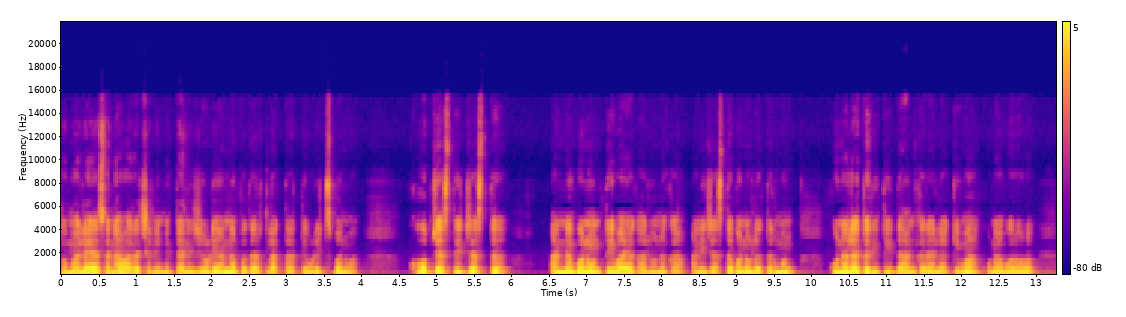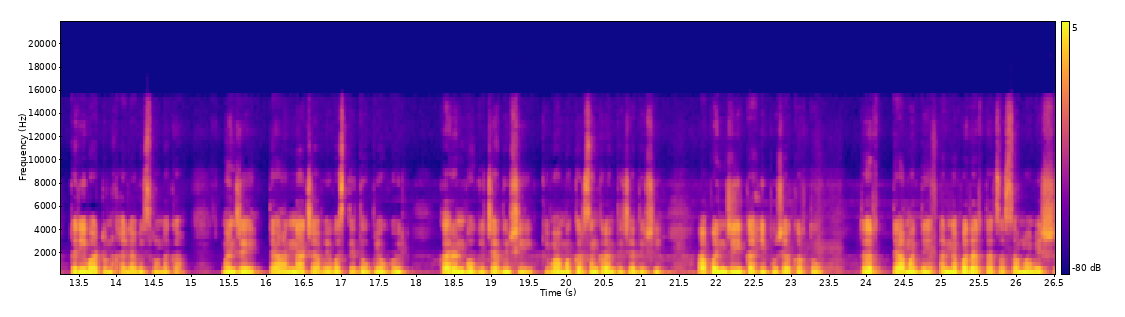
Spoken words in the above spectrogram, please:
तुम्हाला या सणावाराच्या निमित्ताने जेवढे अन्नपदार्थ लागतात तेवढेच बनवा. खूप जास्तीत जास्त अन्न बनवून ते वाया घालू नका आणि जास्त बनवलं तर मग कुणाला तरी ते दान करायला किंवा कुणाबरोबर तरी वाटून खायला विसरू नका. म्हणजे त्या अन्नाचा व्यवस्थित उपयोग होईल. कारण भोगीच्या दिवशी किंवा मकर संक्रांतीच्या दिवशी आपण जी काही पूजा करतो तर त्यामध्ये अन्नपदार्थाचा समावेश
